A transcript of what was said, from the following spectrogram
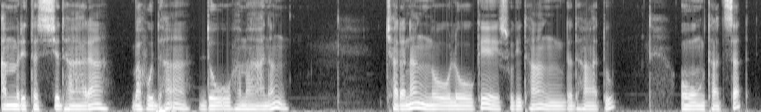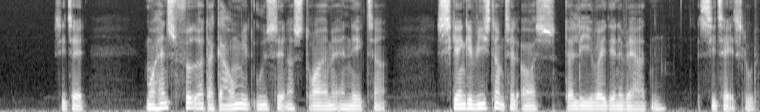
Amritasyadhara Bahudha Dohamanang Charanang no loke suditang dadhatu Ong tatsat. Citat. Må hans fødder, der gavmildt udsender strømme af nektar, skænke visdom til os, der lever i denne verden. Citat slut.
